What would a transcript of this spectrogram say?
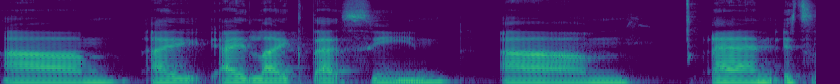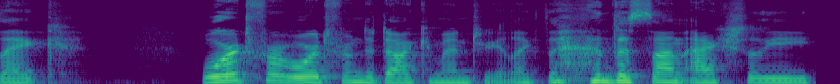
Um, I I like that scene, um, and it's like word for word from the documentary. Like the the son actually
